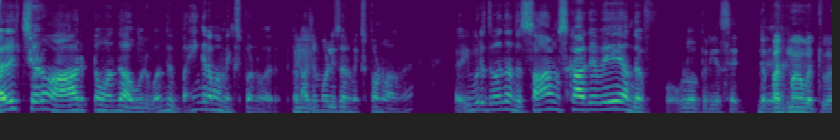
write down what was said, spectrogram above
கல்ச்சரும் ஆர்ட்டும் வந்து அவர் வந்து பயங்கரமா மிக்ஸ் பண்ணுவாரு. ராஜமௌலி சார் மிக்ஸ் பண்ணுவாங்க. இவரது வந்து அந்த சாங்ஸ்க்காகவே அந்த அவ்வளோ பெரிய செட் இந்த பத்மாவத்துல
